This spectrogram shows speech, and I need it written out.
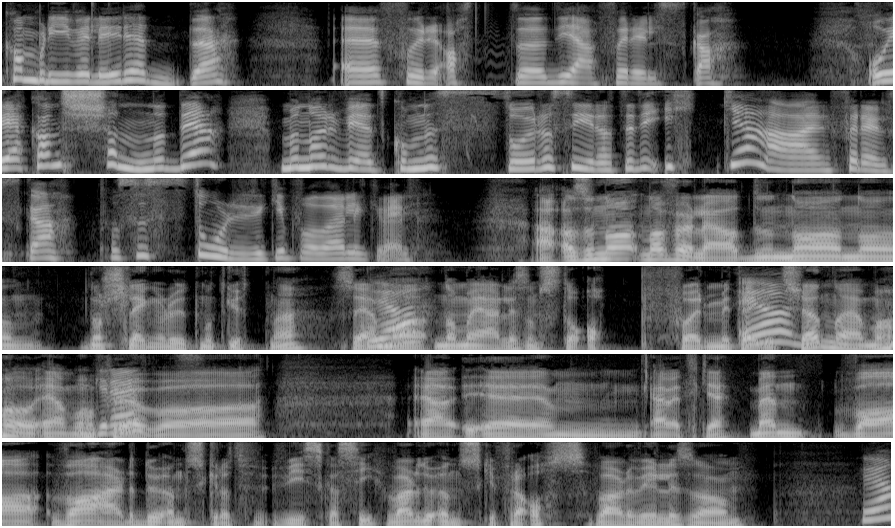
kan bli veldig redde eh, for at de er forelska. Og jeg kan skjønne det, men når vedkommende står og sier at de ikke er forelska, og så stoler de ikke på det allikevel. Ja, altså nå, nå føler jeg at nå, nå, nå slenger du ut mot guttene, så jeg Ja. må, nå må jeg liksom stå opp for mitt Ja, eget kjønn. Og jeg må, jeg må prøve å ja, jeg, Jeg vet ikke. Men hva, hva er det du ønsker at vi skal si? Hva er det du ønsker fra oss? Hva er det vi liksom Ja.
